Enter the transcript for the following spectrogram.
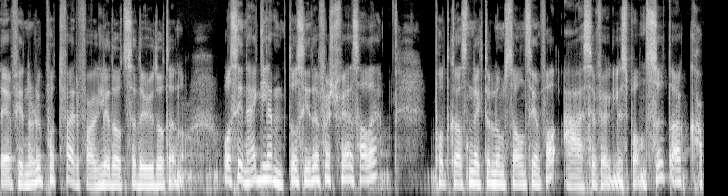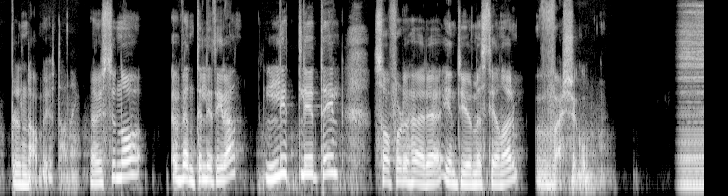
det finner du på tverrfaglig.cdu.no. Og siden jeg glemte å si det først før jeg sa det, podkasten Lektor Lomsdalens innfall er selvfølgelig sponset av Cappelen Dame Utdanning. Men hvis du nå venter litt, litt lyd til, så får du høre intervjuet med Stian Arm. Vær så god.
